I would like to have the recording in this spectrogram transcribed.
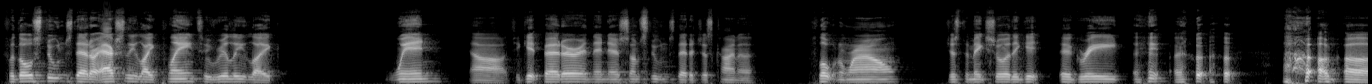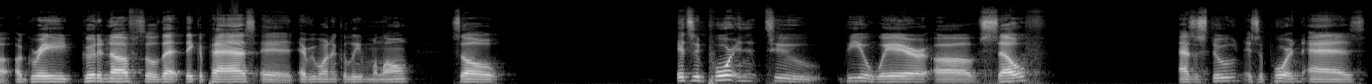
for those students that are actually like playing to really like win uh, to get better, and then there's some students that are just kind of floating around just to make sure they get a grade a, a, grade good enough so that they could pass and everyone could leave them alone. So it's important to be aware of self as a student. It's important as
